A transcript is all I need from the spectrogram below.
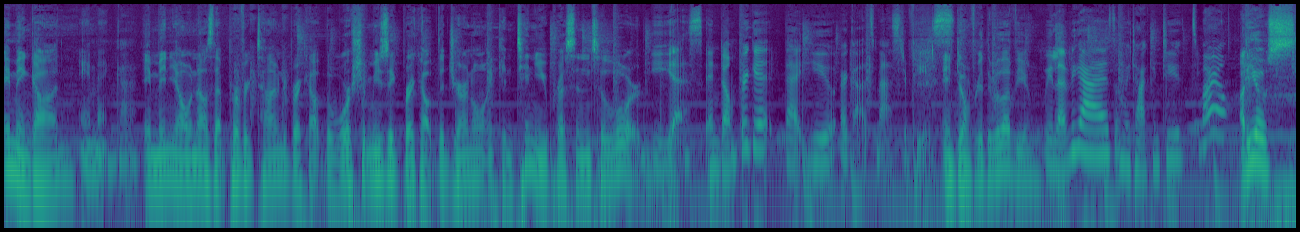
Amen, God. Amen, God. Amen, y'all. Now's that perfect time to break out the worship music, break out the journal, and continue pressing into the Lord. Yes. And don't forget that you are God's masterpiece. And don't forget that we love you. we love you guys, and we'll be talking to you tomorrow. Adios.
